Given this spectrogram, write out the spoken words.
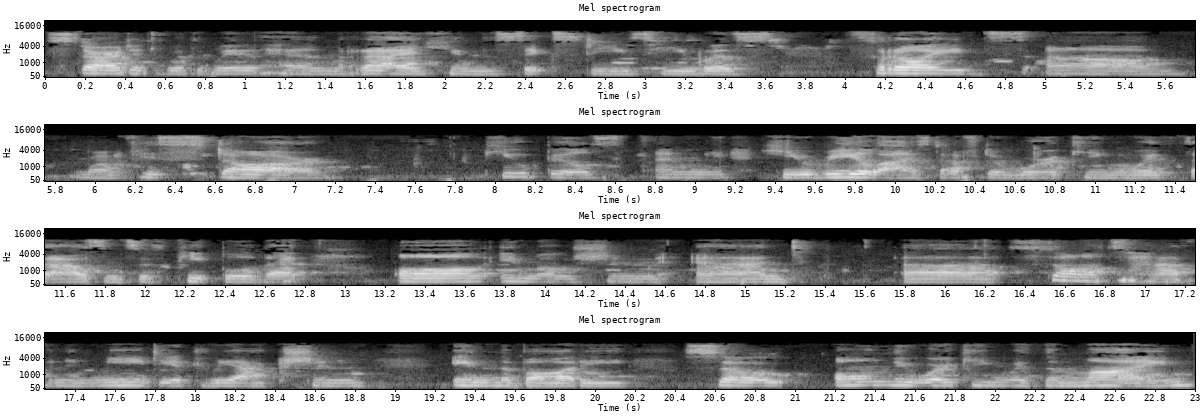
started with Wilhelm Reich in the 60s. He was Freud's um, one of his star pupils, and he realized after working with thousands of people that all emotion and uh, thoughts have an immediate reaction in the body. So only working with the mind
